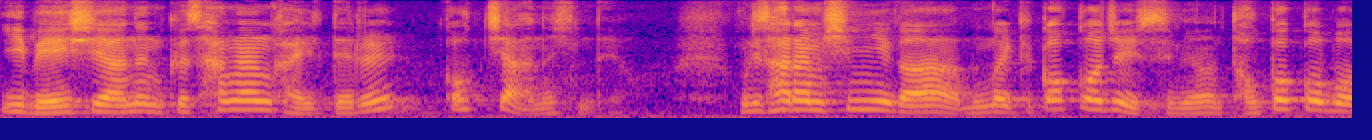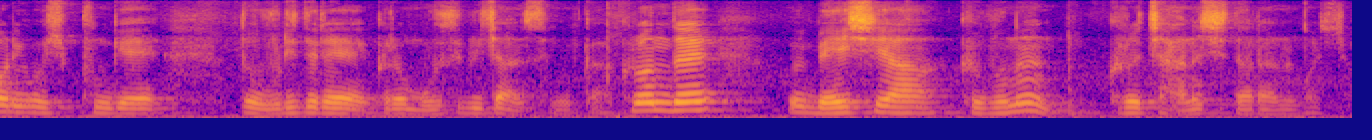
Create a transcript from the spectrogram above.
이 메시아는 그 상한 갈대를 꺾지 않으신대요. 우리 사람 심리가 뭔가 이렇게 꺾어져 있으면 더 꺾어버리고 싶은 게 또 우리들의 그런 모습이지 않습니까? 그런데 메시아 그분은 그렇지 않으시다라는 거죠.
